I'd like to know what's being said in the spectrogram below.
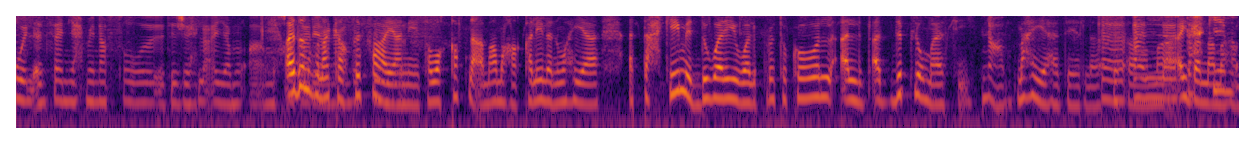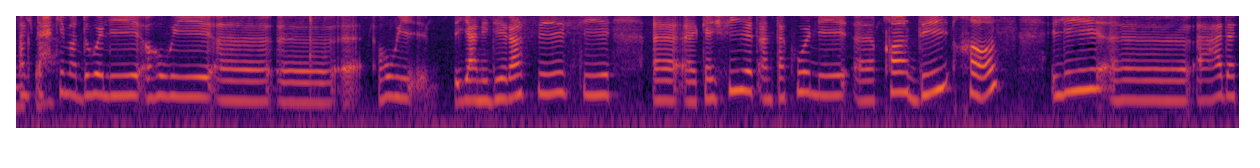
هو الإنسان يحمي نفسه تجاه لأي مخاطر أيضا هناك يعني صفة يعني توقفنا أمامها قليلا وهي التحكيم الدولي والبروتوكول الدبلوماسي نعم ما هي هذه الصفة؟ آه أيضا ما التحكيم الدولي هو آه آه هو يعني دراسة في آه، آه، كيفية أن تكوني آه، قاضي خاص لعادة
